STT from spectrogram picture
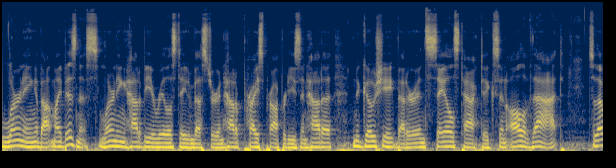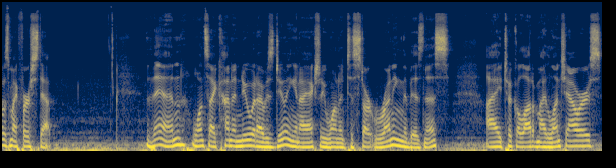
learning about my business, learning how to be a real estate investor and how to price properties and how to negotiate better and sales tactics and all of that. So that was my first step. Then, once I kind of knew what I was doing and I actually wanted to start running the business, I took a lot of my lunch hours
